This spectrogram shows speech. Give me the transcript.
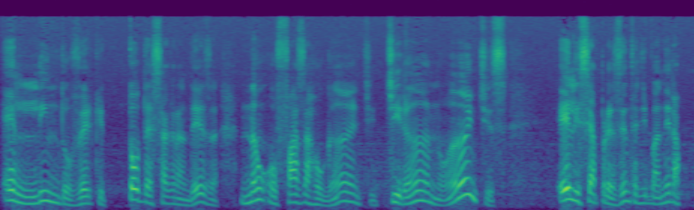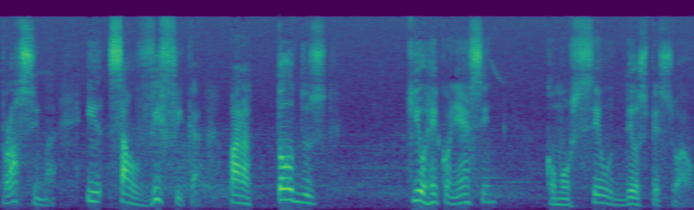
É lindo ver que toda essa grandeza não o faz arrogante, tirano. Antes, ele se apresenta de maneira próxima e salvífica para todos que o reconhecem como seu Deus pessoal.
